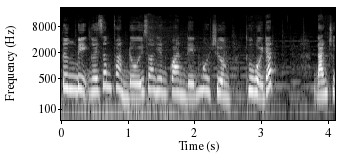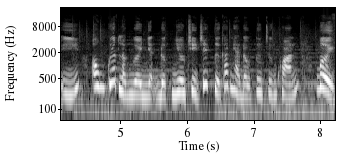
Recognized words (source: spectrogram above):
từng bị người dân phản đối do liên quan đến môi trường, thu hồi đất. Đáng chú ý, ông Quyết là người nhận được nhiều chỉ trích từ các nhà đầu tư chứng khoán bởi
